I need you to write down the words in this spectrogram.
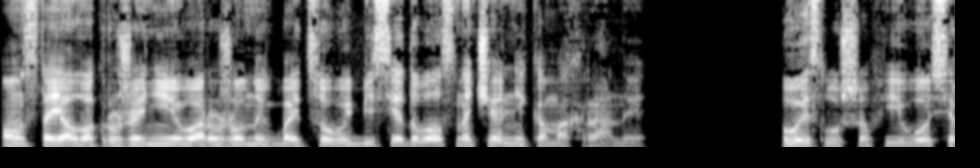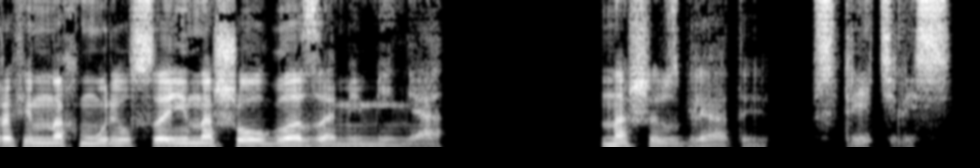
Он стоял в окружении вооруженных бойцов и беседовал с начальником охраны. Выслушав его, Серафим нахмурился и нашел глазами меня. Наши взгляды встретились.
